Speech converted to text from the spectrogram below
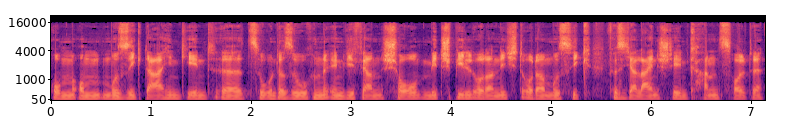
um, um Musik dahingehend äh, zu untersuchen, inwiefern Show mitspielt oder nicht oder Musik für sich allein stehen kann, sollte.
